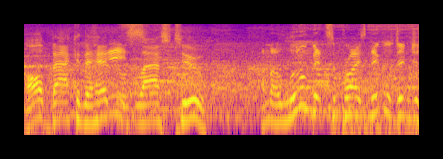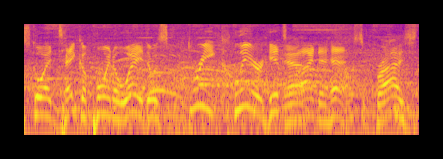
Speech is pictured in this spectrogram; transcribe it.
all back of the head those last two. I'm a little bit surprised Nichols didn't just go ahead and take a point away. There was three clear hits Yeah, behind the head. I'm surprised.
